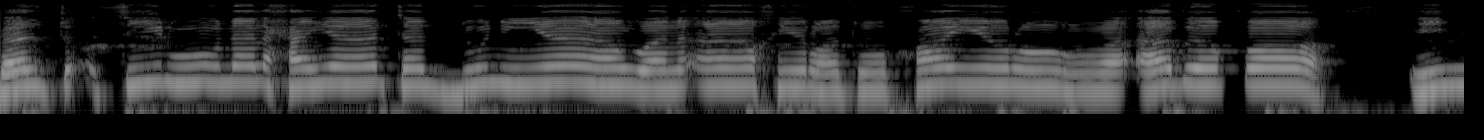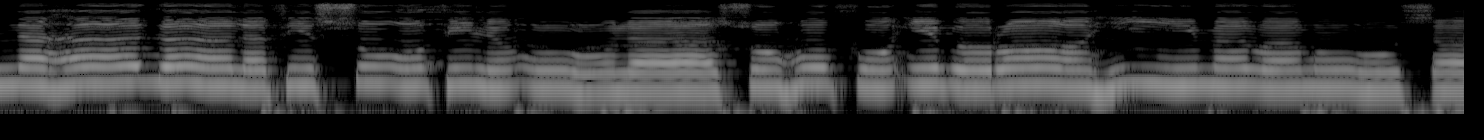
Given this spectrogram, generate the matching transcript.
بل تؤثرون الحياة الدنيا والآخرة خير وأبقى إن هذا لفي الصحف الأولى صحف إبراهيم وموسى.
